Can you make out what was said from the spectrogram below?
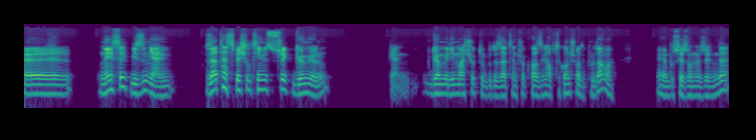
ee, neyse bizim yani zaten special team'i sürekli gömüyorum. Yani gömmediğim maç yoktur burada. Zaten çok fazla hafta konuşmadık burada ama e, bu sezonun üzerinde.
